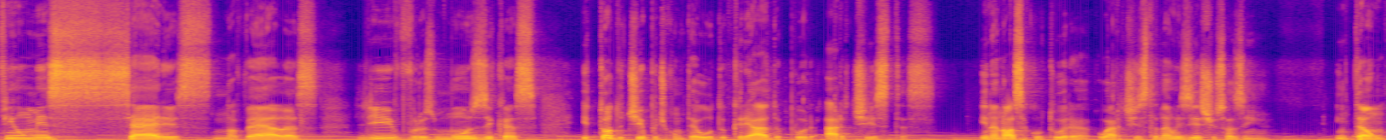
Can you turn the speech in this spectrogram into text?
filmes, séries, novelas, livros, músicas e todo tipo de conteúdo criado por artistas. E na nossa cultura, o artista não existe sozinho. Então,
